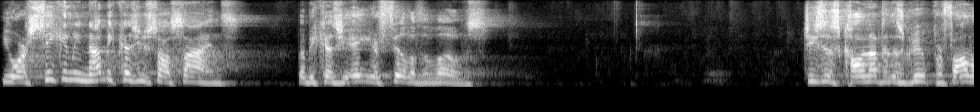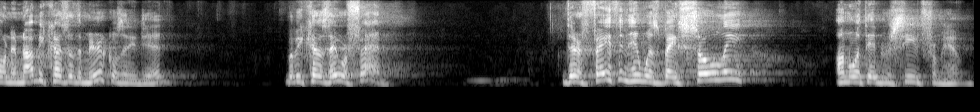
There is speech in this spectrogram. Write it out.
you are seeking me not because you saw signs, but because you ate your fill of the loaves. Jesus is calling out to this group for following him, not because of the miracles that he did, but because they were fed. Their faith in him was based solely on what they'd received from him.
